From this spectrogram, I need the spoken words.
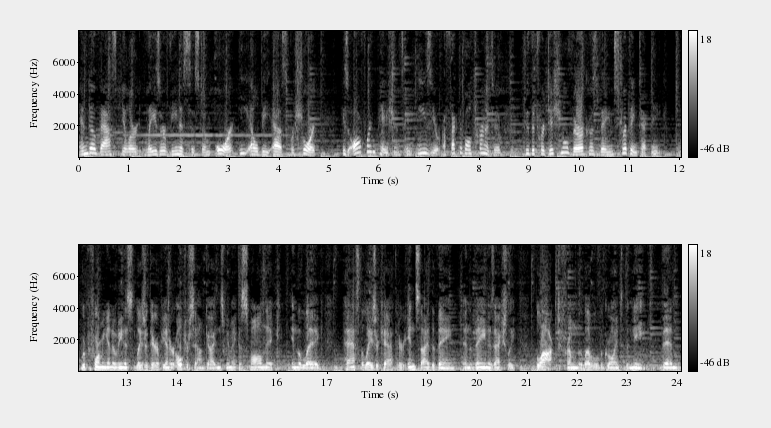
endovascular laser venous system, or ELVS for short, is offering patients an easier, effective alternative to the traditional varicose vein stripping technique. We're performing endovenous laser therapy under ultrasound guidance. We make a small nick in the leg past the laser catheter inside the vein, and the vein is actually blocked from the level of the groin to the knee. Then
